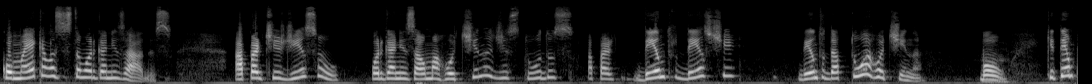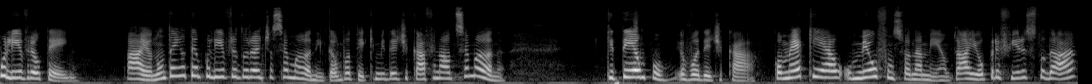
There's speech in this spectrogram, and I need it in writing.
como é que elas estão organizadas. A partir disso, organizar uma rotina de estudos dentro deste dentro da tua rotina. Bom, uhum. que tempo livre eu tenho? Ah, eu não tenho tempo livre durante a semana, então vou ter que me dedicar final de semana. Que tempo eu vou dedicar? Como é que é o meu funcionamento? Ah, eu prefiro estudar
